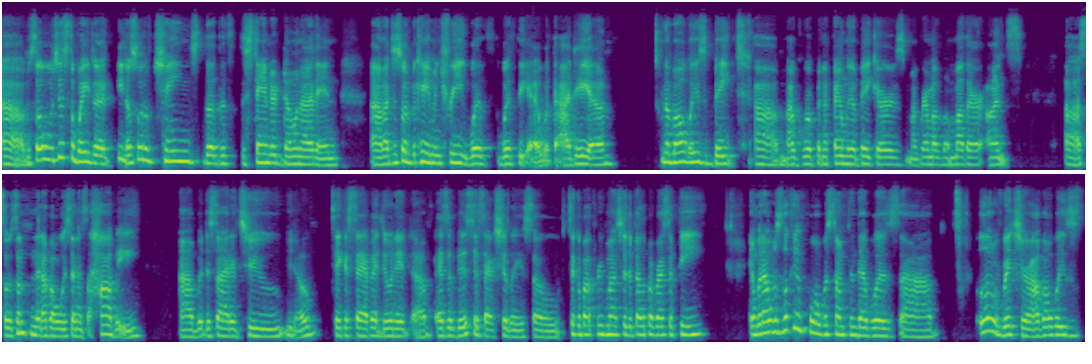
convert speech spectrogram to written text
Um, so it was just a way to you know sort of change the the, the standard donut, and um, I just sort of became intrigued with with the uh, with the idea. And I've always baked. Um, I grew up in a family of bakers, my grandmother, my mother, aunts. Uh, so it's something that I've always done as a hobby, uh, but decided to, you know, take a stab at doing it uh, as a business actually. So it took about three months to develop a recipe. And what I was looking for was something that was uh, a little richer. I've always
